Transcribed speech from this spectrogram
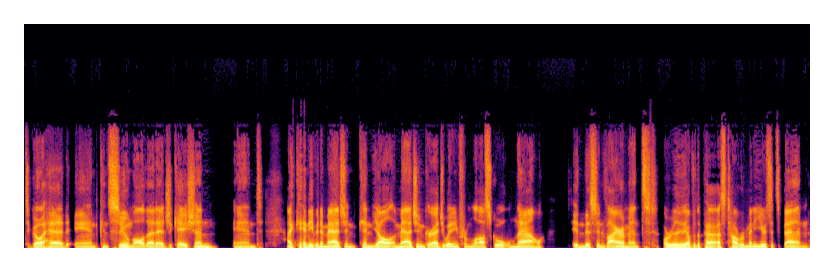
to go ahead and consume all that education. And I can't even imagine. Can y'all imagine graduating from law school now in this environment, or really over the past however many years it's been,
